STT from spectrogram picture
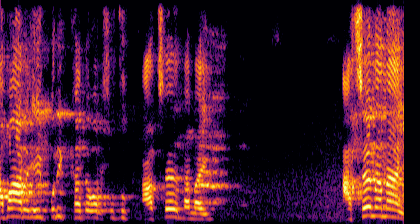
আবার এই পরীক্ষা দেওয়ার সুযোগ আছে না নাই? আছে না নাই?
